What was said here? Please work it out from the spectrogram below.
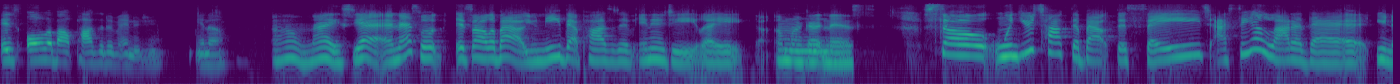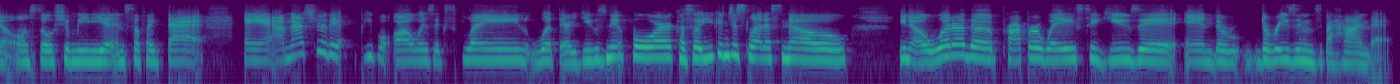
It's all about positive energy, you know. Oh, nice. Yeah. And that's what it's all about. You need that positive energy. Like, oh my mm. goodness. So, when you talked about the sage, I see a lot of that, you know, on social media and stuff like that. And I'm not sure that people always explain what they're using it for. Cause so you can just let us know, you know, what are the proper ways to use it and the the reasons behind that.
